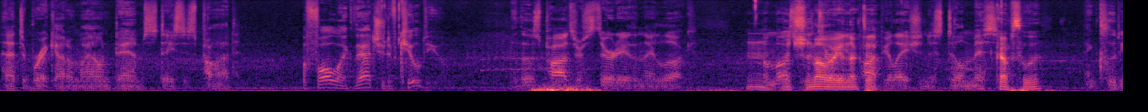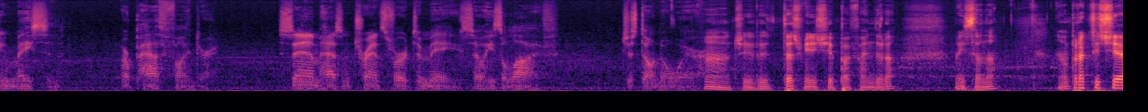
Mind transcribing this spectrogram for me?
Had to break out of my own damn stasis pod. A fall like that should have killed you. Those pods are sturdier than they look. But Hmm, most of the otrzymały Turian jednak te population is still missing, kapsuły. including Mason, our pathfinder. Sam hasn't transferred to me, so he's alive. Just don't know where. A, czyli wy też mieliście Pathfindera, Masona. No, praktycznie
